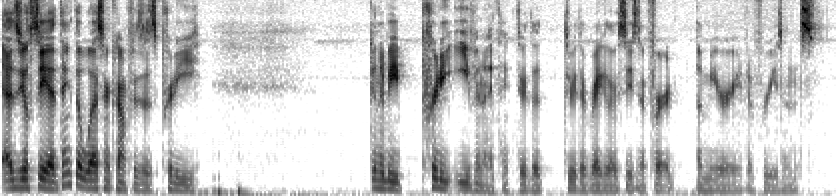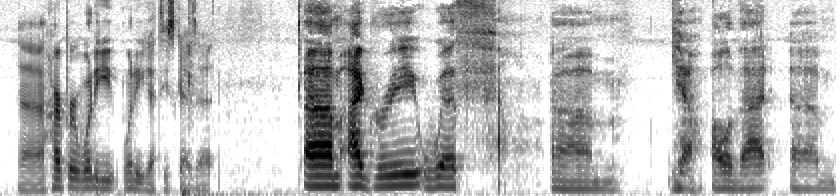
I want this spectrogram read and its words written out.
as you'll see, I think the Western Conference is pretty going to be pretty even. I think through the through the regular season for a myriad of reasons. Uh, Harper, what do you what do you got these guys at? Um, I agree with, um, yeah, all of that. Um,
